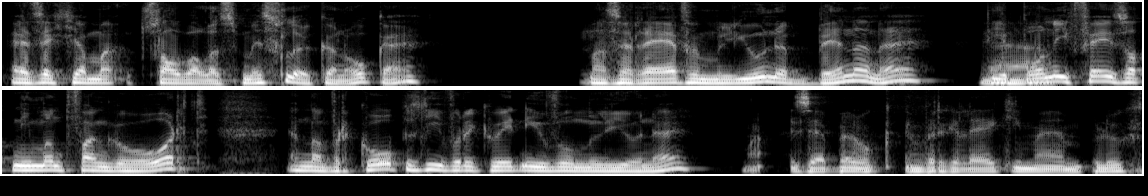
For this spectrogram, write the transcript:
Hij zegt, ja, maar het zal wel eens mislukken ook, hè. Maar ze rijven miljoenen binnen, hè. Die Ja. Boniface had niemand van gehoord. En dan verkopen ze die voor ik weet niet hoeveel miljoen, hè. Maar ze hebben ook een vergelijking met een ploeg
